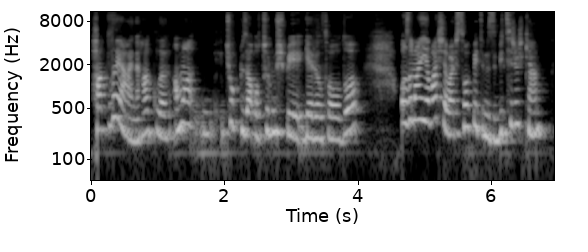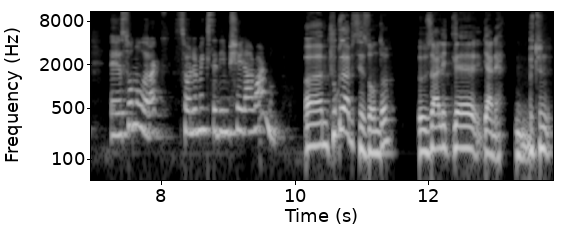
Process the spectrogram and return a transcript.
Haklı yani haklı ama çok güzel oturmuş bir Geralt oldu. O zaman yavaş yavaş sohbetimizi bitirirken e, son olarak söylemek istediğim bir şeyler var mı? Çok güzel bir sezondu özellikle yani bütün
